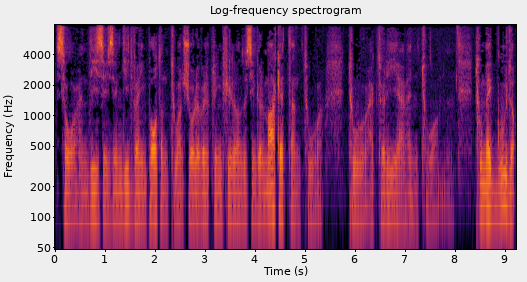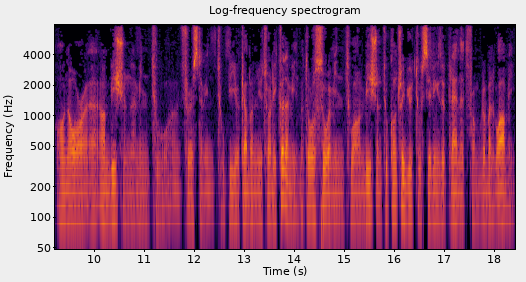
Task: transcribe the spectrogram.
So, and this is indeed very important to ensure level playing field on the single market and to to actually, I mean, to um, to make good on our uh, ambition. I mean, to uh, first, I mean, to be a carbon neutral economy, but also, I mean, to our ambition to contribute to saving the planet from global warming.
